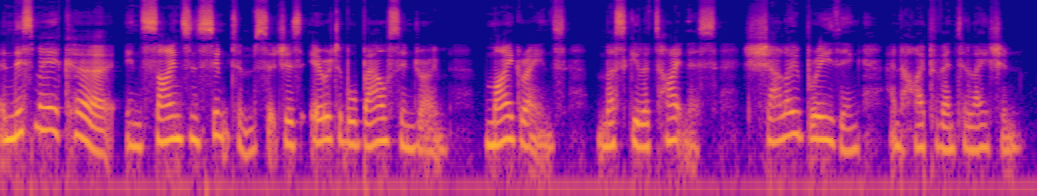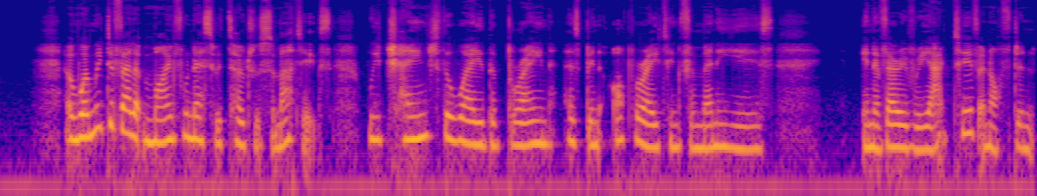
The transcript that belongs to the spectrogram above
And this may occur in signs and symptoms such as irritable bowel syndrome, migraines, muscular tightness, shallow breathing, and hyperventilation. And when we develop mindfulness with total somatics, we change the way the brain has been operating for many years in a very reactive and often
